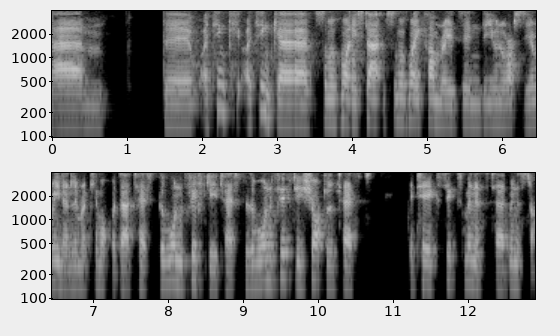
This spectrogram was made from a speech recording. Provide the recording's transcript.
Um, the I think I think uh, some of my stat, some of my comrades in the university arena in Limerick came up with that test, the 150 test. Because a 150 shuttle test, it takes six minutes to administer,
